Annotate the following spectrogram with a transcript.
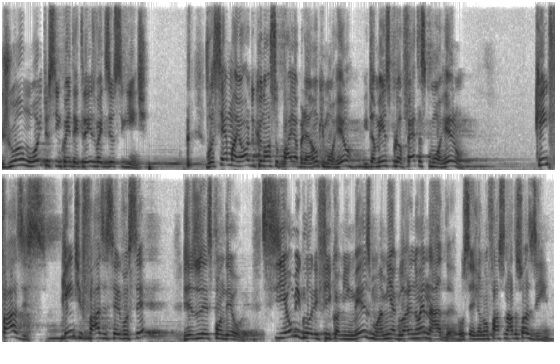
João 8,53 vai dizer o seguinte: Você é maior do que o nosso pai Abraão que morreu, e também os profetas que morreram? Quem fazes? Quem te fazes ser você? Jesus respondeu: Se eu me glorifico a mim mesmo, a minha glória não é nada. Ou seja, eu não faço nada sozinho.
